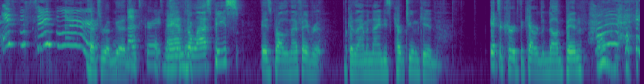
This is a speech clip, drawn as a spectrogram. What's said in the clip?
It's the stapler! That's real good. That's great. that's And the last piece is probably my favorite because I am a '90s cartoon kid. It's a Courage the Cowardly Dog pin. Hey!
